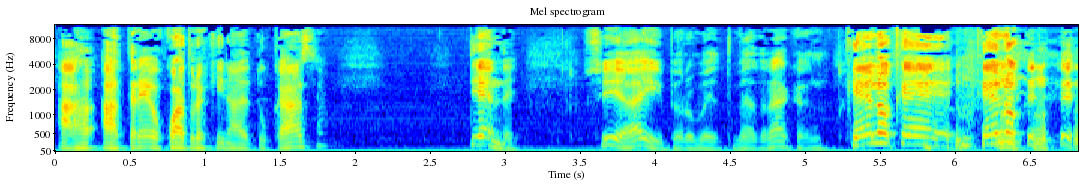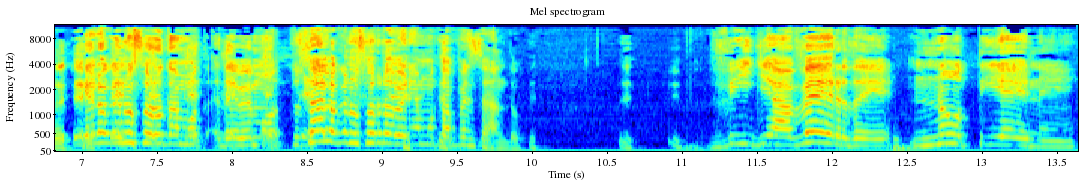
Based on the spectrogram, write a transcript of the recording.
a, a tres o cuatro esquinas de tu casa. ¿Entiendes? Sí, hay, pero me, me atracan. ¿Qué es lo que, qué es lo, qué es lo que nosotros estamos- debemos, tú sabes lo que nosotros deberíamos estar pensando? Villaverde no tiene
